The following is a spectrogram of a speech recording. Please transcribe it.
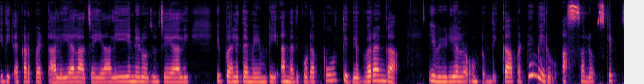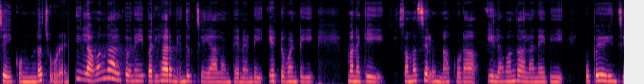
ఇది ఎక్కడ పెట్టాలి ఎలా చేయాలి ఎన్ని రోజులు చేయాలి ఈ ఫలితం ఏమిటి అన్నది కూడా పూర్తి వివరంగా ఈ వీడియోలో ఉంటుంది. కాబట్టి మీరు అస్సలు స్కిప్ చేయకుండా చూడండి. ఈ లవంగాలతోనే ఈ పరిహారం ఎందుకు చేయాలంటేనండి ఎటువంటి మనకి సమస్యలు ఉన్నా కూడా ఈ లవంగాలు అనేవి ఉపయోగించి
